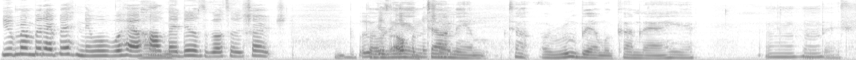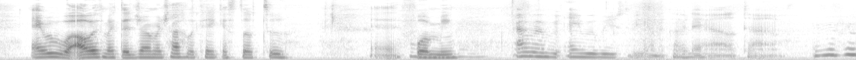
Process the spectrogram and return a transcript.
You remember that Bethany when we would have Oh, holiday we- dinners to go to the church? we Before just open the Tommy and Tom, uh, Ruben would come down here. Mm-hmm. And we would always make the German chocolate cake and stuff too. eh, for me. I remember Aunt Ruby used to be on the come down all the time. Mm-hmm.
